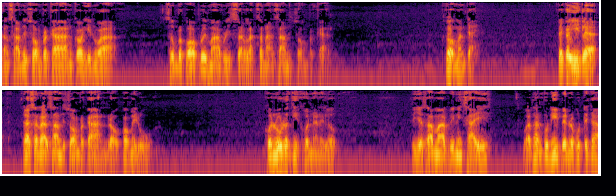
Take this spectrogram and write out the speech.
ทั้งสามในสองประการก็เห็นว่าสมประกอบด้วยมาบริษัทลักษณะสามสิบสองประการ ก็มั่นใจ แต่ก็อีกแหละ ลักษณะสามสิบสองประการเราก็ไม่รู้ คนรู้สักกี่คนในโลก ที่จะสามารถวินิจฉัยว่าท่านผู้นี้เป็นพระพุทธเจ้า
